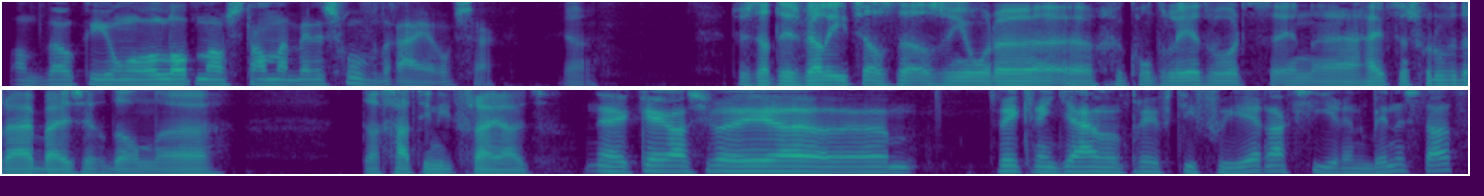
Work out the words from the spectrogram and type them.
Want welke jongere loopt nou standaard met een schroevendraaier op zak? Dus dat is wel iets als, de, als een jongere eh, gecontroleerd wordt en eh, hij heeft een schroevendraaier bij zich, dan, eh, dan gaat hij niet vrij uit. Nee, kijk, als we eh, ehm, twee keer in het jaar een preventief fouilleeractie hier in de binnenstad.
